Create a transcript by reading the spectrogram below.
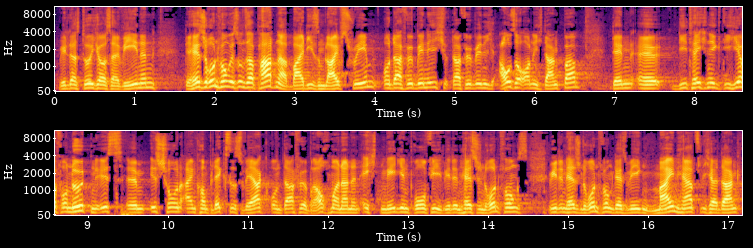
ich will das durchaus erwähnen. Der Hessische Rundfunk ist unser Partner bei diesem Livestream, und dafür bin ich, dafür bin ich außerordentlich dankbar. Denn äh, die Technik, die hier vonnöten ist, ähm, ist schon ein komplexes Werk, und dafür braucht man einen echten Medienprofi wie den Hessischen Rundfunk. Wie den Hessischen Rundfunk. Deswegen mein herzlicher Dank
